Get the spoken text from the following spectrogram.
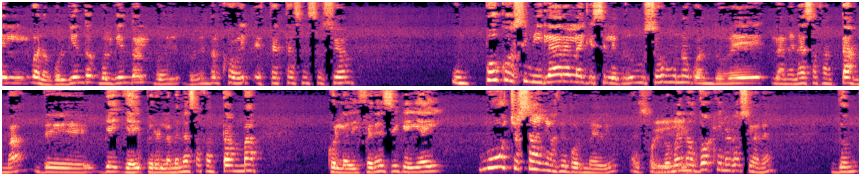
el, bueno, volviendo, volviendo, al, vol- volviendo al Hobbit, está esta sensación un poco similar a la que se le produce a uno cuando ve la amenaza fantasma, de, hay- pero la amenaza fantasma, con la diferencia que ahí hay muchos años de por medio, hay por Sí. lo menos dos generaciones, don-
